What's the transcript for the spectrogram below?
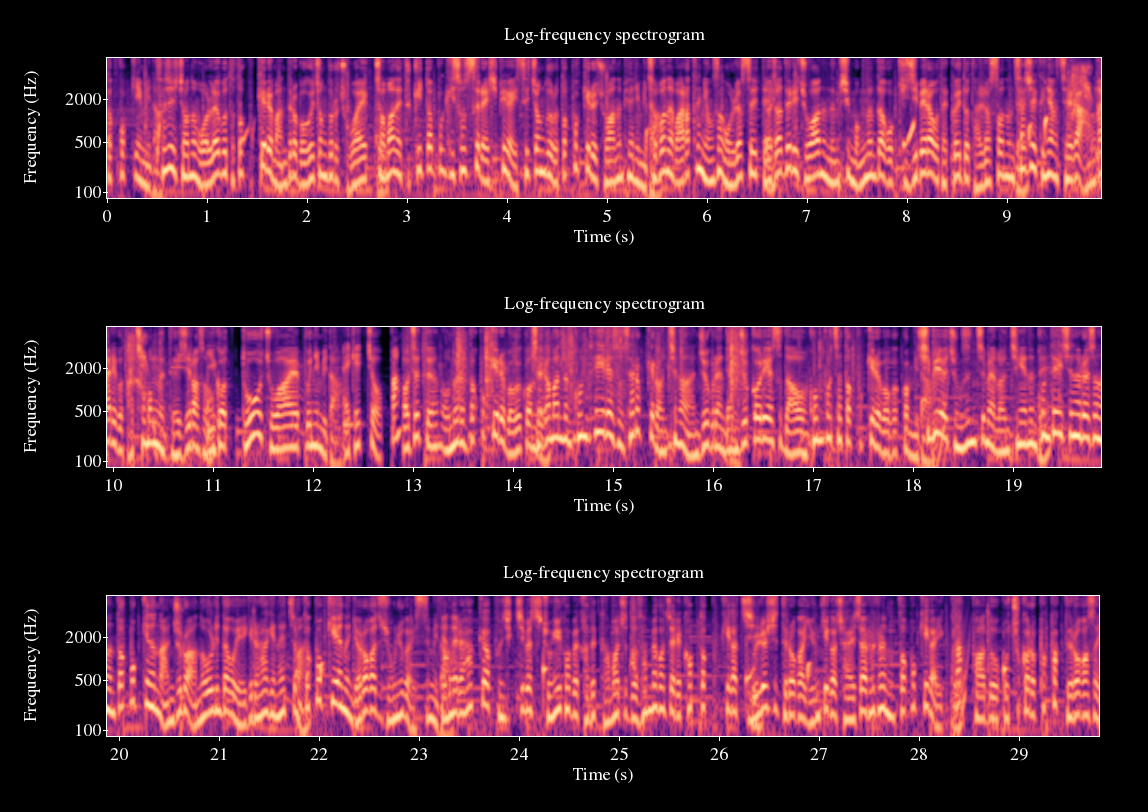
떡볶이입니다. 사실 저는 원래부터 떡볶이를 만들어 먹을 정도로 좋아했고 저만의 두끼 떡볶이 소스 레시피가 있을 정도로 떡볶이를 좋아하는 편입니다. 저번에 마라탕 영상 올렸을 때 여자들이 좋아하는 음식 먹는다고 기집애라고 댓글도 달렸었는데 사실 그냥 제가 안 가리고 다 처먹는 돼지라서 이것도 좋아할 뿐입니다. 알겠죠, 오빠? 어쨌든 오늘은 떡볶이를 먹을 건데 제가 만든 콘테일에서 새롭게 런칭한 안주 브랜드 양주거리에서 나온 콤포차 떡볶이를 먹을 겁니다. 12월 중순쯤에 런칭했는데 콘테이 채널에서는 떡볶이는 안주로 안 어울린다고 얘기를 하긴 했지만 떡볶이에는 여러 가지 종류가 있습니다. 옛날에 학교 앞 분식집에서 종이컵에 가득 담아주던 300원짜리 컵 떡볶이 같이 물엿이 들어가 윤기가 잘잘 흐르는 떡볶이가 있고 딱 봐도 고춧가루 팍팍 들어가서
